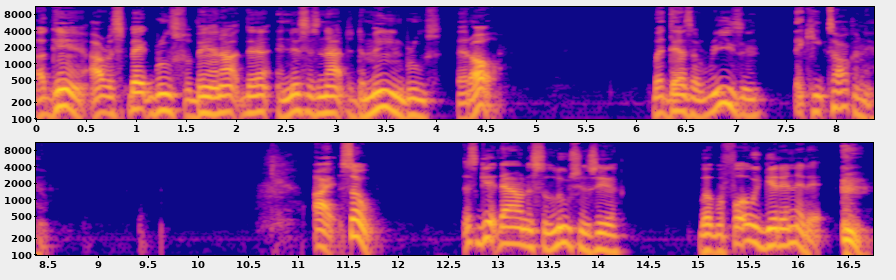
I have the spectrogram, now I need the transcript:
again, I respect Bruce for being out there, and this is not to demean Bruce at all. But there's a reason they keep talking to him. All right, so let's get down to solutions here. But before we get into that,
